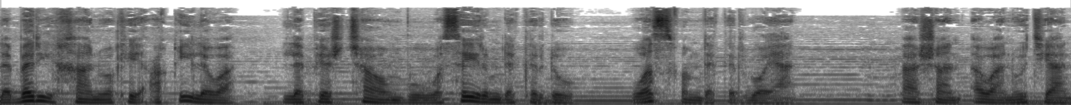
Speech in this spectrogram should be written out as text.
لەبەری خانوەکەی عقیلەوە لە پێش چاوم بوو وە سەیرم دەکرد و وەسفم دەکرد بۆیان پاشان ئەوان وتیان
